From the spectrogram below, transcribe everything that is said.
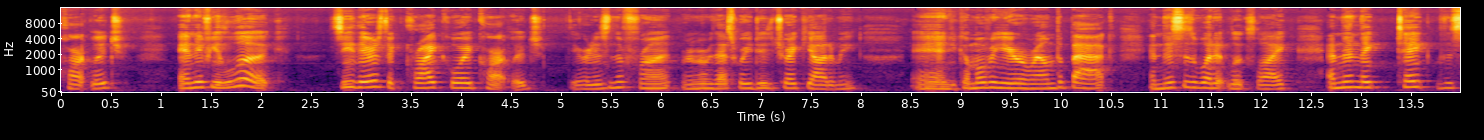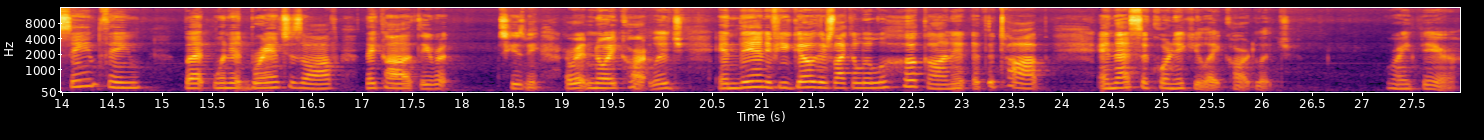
cartilage. And if you look, see there's the cricoid cartilage. There it is in the front. Remember that's where you do the tracheotomy. And you come over here around the back, and this is what it looks like. And then they take the same thing, but when it branches off, they call it the excuse me, arytenoid cartilage. And then if you go, there's like a little hook on it at the top, and that's the corniculate cartilage right there.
